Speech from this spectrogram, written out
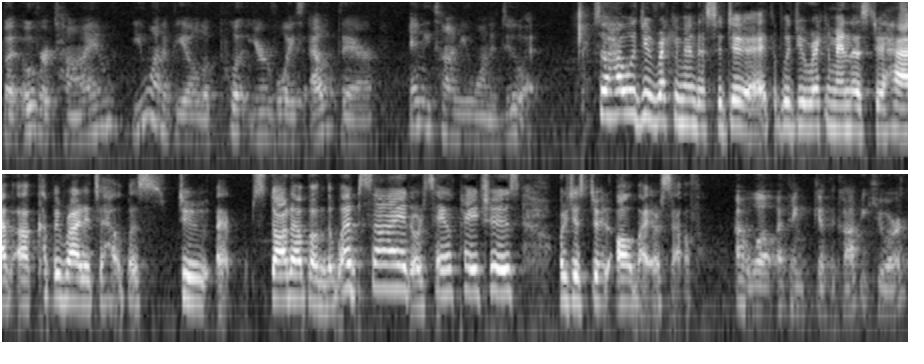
But over time, you want to be able to put your voice out there anytime you want to do it. So how would you recommend us to do it? Would you recommend us to have a copywriter to help us do a startup on the website or sales pages, or just do it all by yourself? Oh, well, I think get the copy cure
